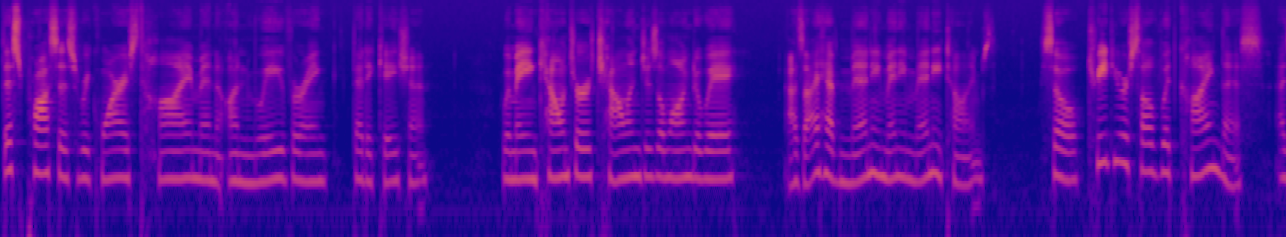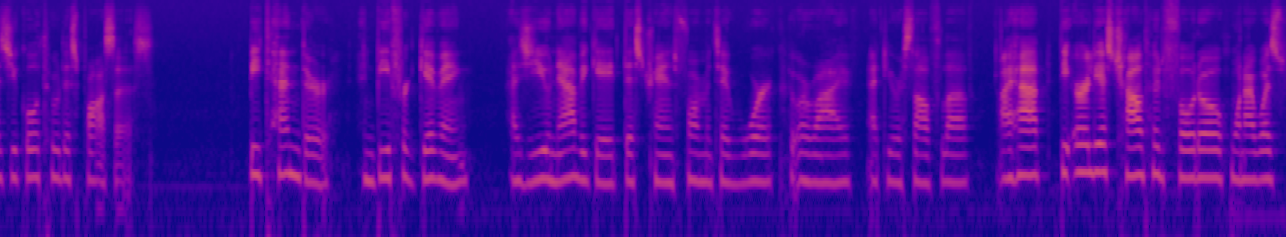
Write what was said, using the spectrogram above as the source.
this process requires time and unwavering dedication. We may encounter challenges along the way, as I have many, many, many times. So treat yourself with kindness as you go through this process. Be tender and be forgiving as you navigate this transformative work to arrive at your self love. I have the earliest childhood photo when I was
